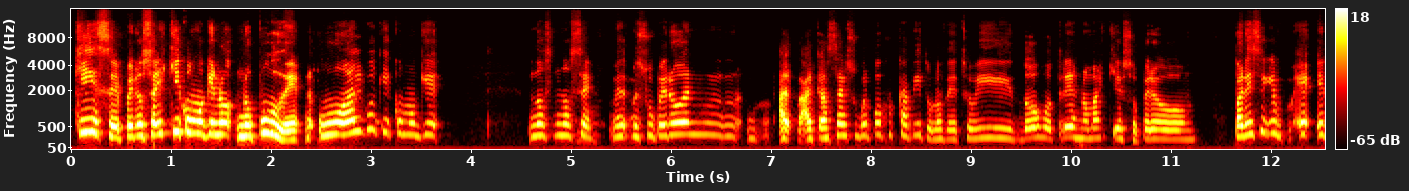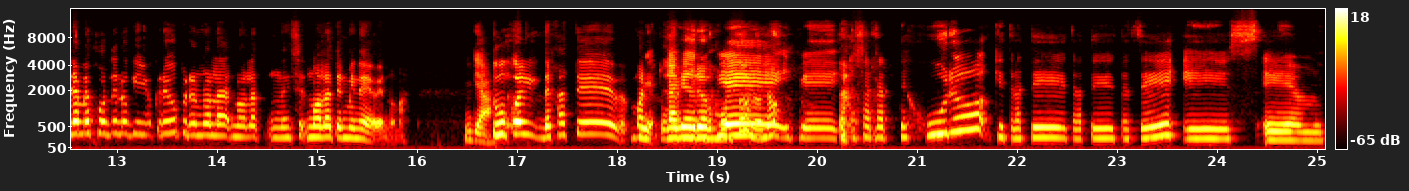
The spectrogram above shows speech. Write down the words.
Quise, pero sabéis que como que no, no pude. Hubo algo que como que, no, no sé, me, superó en... Al, alcanzar súper pocos capítulos, de hecho vi dos o tres, no más que eso, pero parece que e, era mejor de lo que yo creo, pero no la, no la, no la terminé de ver nomás. Ya. ¿Tú dejaste? la que ¿no? y que, o sea, te juro que traté, traté, traté, es em,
